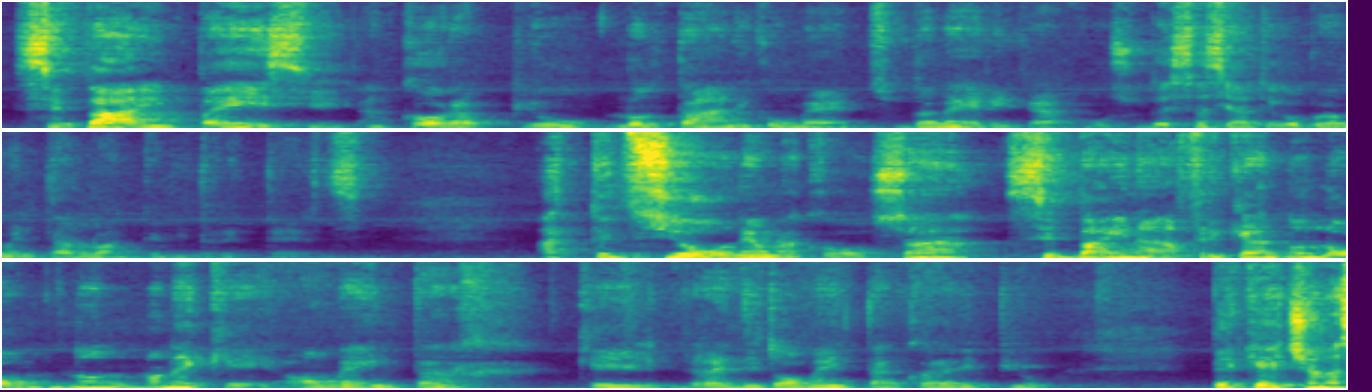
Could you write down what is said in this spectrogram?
se vai in paesi ancora più lontani come Sud America o Sud-Est asiatico puoi aumentarlo anche di tre terzi. Attenzione a una cosa, se vai in Africa non, non, non è che aumenta, che il reddito aumenta ancora di più, perché c'è una,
